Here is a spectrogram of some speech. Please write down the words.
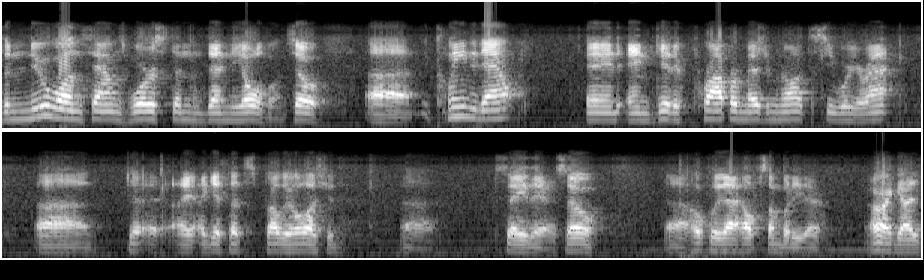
the new one sounds worse than, than the old one. So uh, clean it out and, and get a proper measurement on it to see where you're at. Uh, I, I, guess that's probably all I should uh, say there. So uh, hopefully that helps somebody there. All right, guys.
